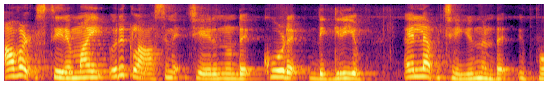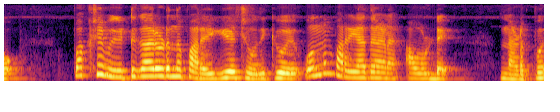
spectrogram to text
അവൾ സ്ഥിരമായി ഒരു ക്ലാസ്സിന് ചേരുന്നുണ്ട്. കൂടെ ഡിഗ്രിയും എല്ലാം ചെയ്യുന്നുണ്ട് ഇപ്പോൾ പക്ഷെ വീട്ടുകാരോടൊന്ന് പറയുകയോ ചോദിക്കുകയോ ഒന്നും പറയാതെയാണ് അവളുടെ നടപ്പ്.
